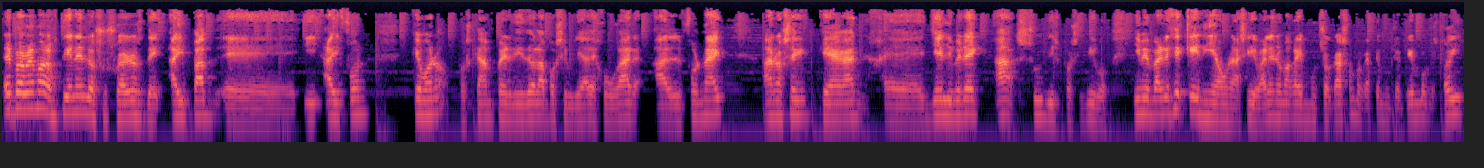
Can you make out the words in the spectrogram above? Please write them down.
El problema lo tienen los usuarios de iPad y iPhone que bueno, pues que han perdido la posibilidad de jugar al Fortnite a no ser que hagan eh, jailbreak a su dispositivo. Y me parece que ni aún así, ¿vale? No me hagáis mucho caso porque hace mucho tiempo que estoy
